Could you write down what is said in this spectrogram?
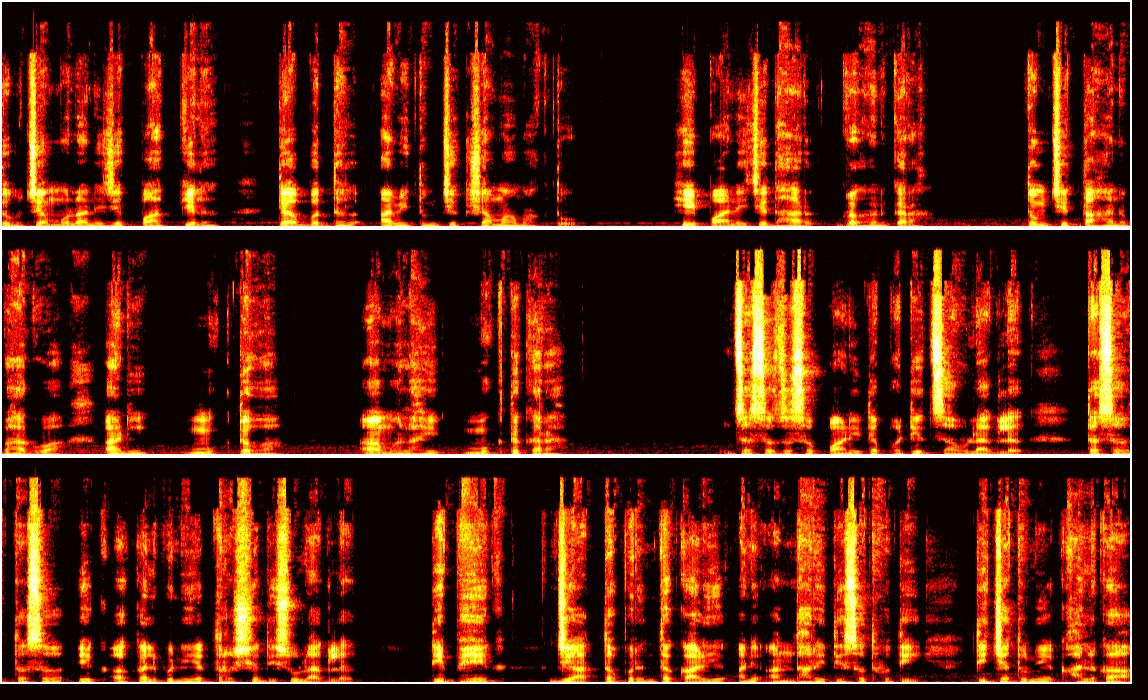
तुमच्या मुलाने जे पाप केलं त्याबद्दल आम्ही तुमची क्षमा मागतो. ही पाण्याची धार ग्रहण करा. तुमची तहान भागवा आणि मुक्त व्हा. आम्हालाही मुक्त करा. जसं जसं पाणी त्या फटीत जाऊ लागलं तसं तसं एक अकल्पनीय दृश्य दिसू लागलं. ती भेग जी आत्तापर्यंत काळी आणि अंधारी दिसत होती तिच्यातून एक हलका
